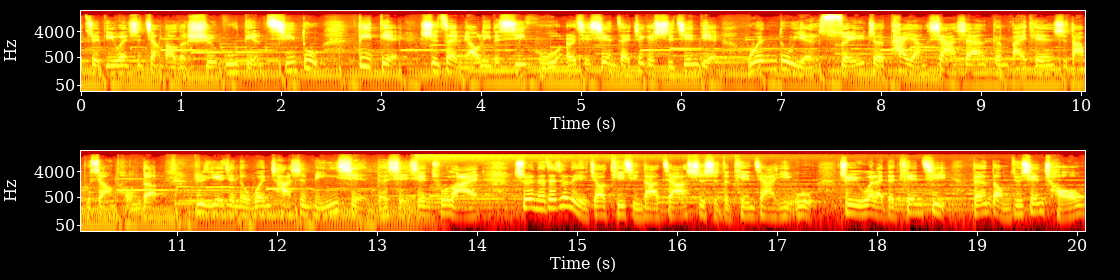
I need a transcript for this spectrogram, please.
最低温是降到了十五点七度，地点是在苗栗的西湖，而且现在这个时间点温度也随着太阳下山，跟白天是大不相同的，日夜间的温差是明显的显现出来。所以呢，在这里也就要提醒大家适时的添加衣物。至于未来的天气等等，我们就先从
